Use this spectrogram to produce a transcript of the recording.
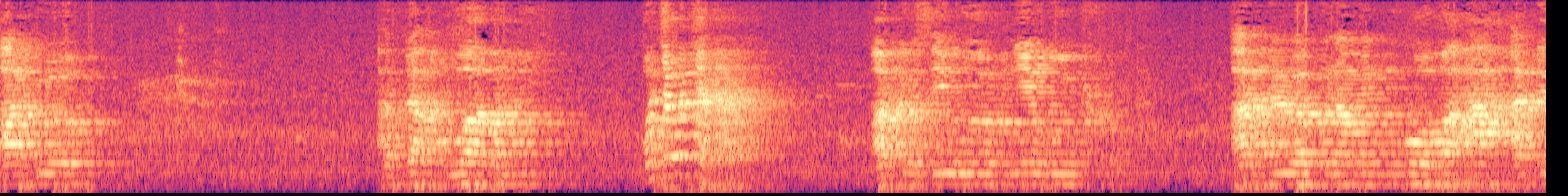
ada ada dua beli macam-macam. Ada sewa menyewa. Ada apa nama murabah ada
